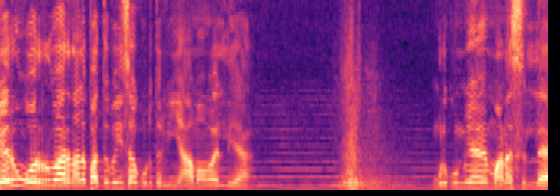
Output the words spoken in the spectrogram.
வெறும் ஒரு ரூபா இருந்தாலும் பத்து பைசா கொடுத்துருவீங்க. ஆமாவா இல்லையா? உங்களுக்கு உண்மையாகவே மனசு இல்லை.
